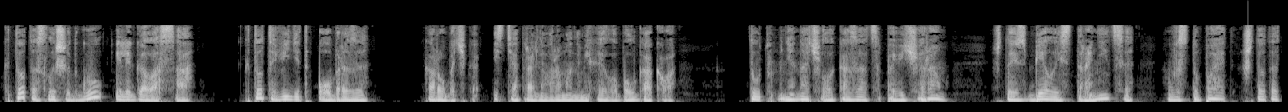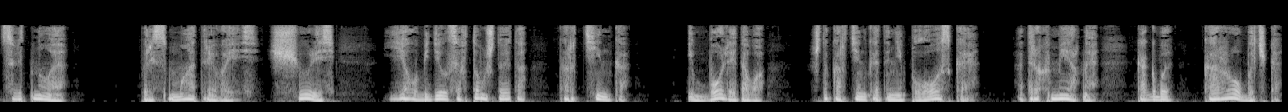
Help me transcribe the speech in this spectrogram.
Кто-то слышит гул или голоса, кто-то видит образы. Коробочка из театрального романа Михаила Булгакова. Тут мне начало казаться по вечерам, что из белой страницы выступает что-то цветное — Присматриваясь, щурясь, я убедился в том, что это картинка. И более того, что картинка эта не плоская, а трехмерная, как бы коробочка,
